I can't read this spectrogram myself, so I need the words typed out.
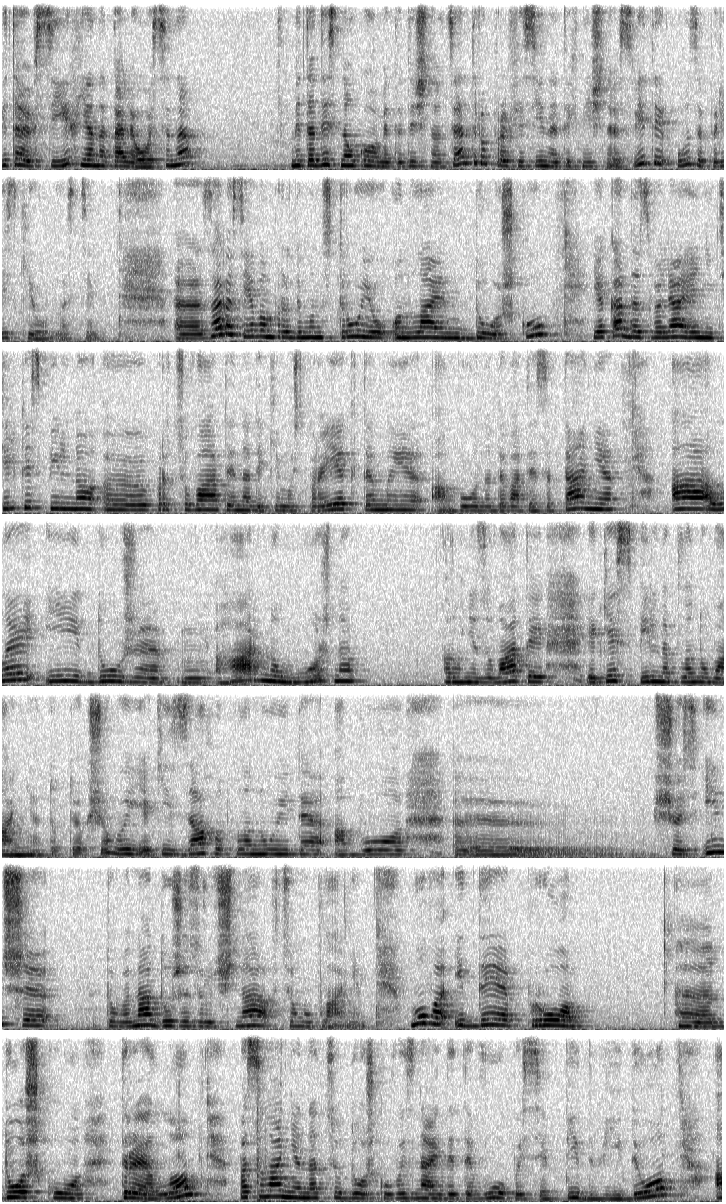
Вітаю всіх! Я Наталя Осіна, методист науково-методичного центру професійно-технічної освіти у Запорізькій області. Е, Зараз я вам продемонструю онлайн-дошку, яка дозволяє не тільки спільно е, працювати над якимось проєктами або надавати завдання, але і дуже гарно можна організувати якесь спільне планування. Тобто, якщо ви якийсь заход плануєте або е, щось інше, то вона дуже зручна в цьому плані. Мова йде про е, дошку Trello. Посилання на цю дошку ви знайдете в описі під відео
